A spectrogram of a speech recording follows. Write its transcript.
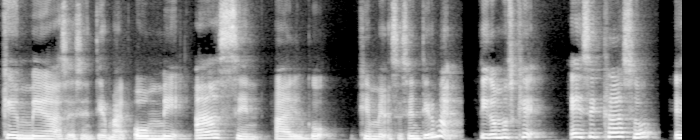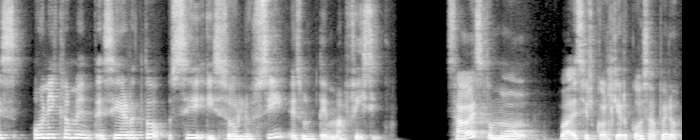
que me hace sentir mal o me hacen algo que me hace sentir mal. Digamos que ese caso es únicamente cierto si y solo si es un tema físico. ¿Sabes? Como voy a decir cualquier cosa, pero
